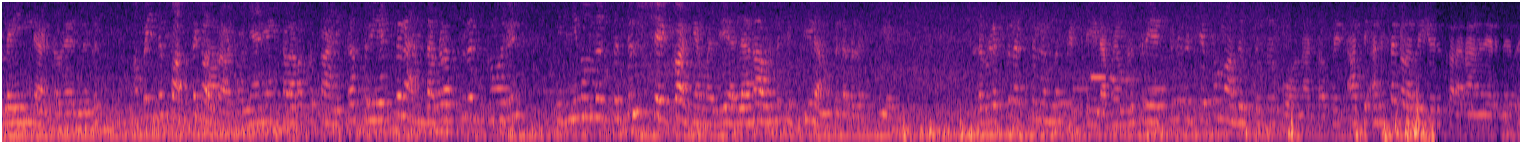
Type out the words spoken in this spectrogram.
പ്ലെയിനിലാട്ടോ വരുന്നത്. അപ്പോൾ ഇത് പത്ത് കളറാട്ടോ ഞാൻ ഈ കളറൊക്കെ കാണിക്കാം. ത്രീ എക്സൽ ആണ് ഡബിൾ എക്സൽ എടുക്കുന്നവര് ഇതിൽ നിന്ന് എടുത്തിട്ട് ഷേപ്പ് ആക്കിയാൽ മതി. അല്ലാതെ അവിടുന്ന് കിട്ടിയില്ല നമുക്ക് double XL double X XL ഒന്നും കിട്ടിയില്ല. അപ്പൊ നമ്മൾ ത്രീ എക്സിൽ കിട്ടിയപ്പോൾ അത് എടുത്തിട്ട് പോകണം കേട്ടോ. അപ്പോൾ അടുത്ത കളർ ഈ ഒരു കളറാണ് വരുന്നത്.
